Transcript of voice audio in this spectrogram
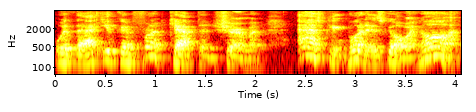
With that, you confront Captain Sherman, asking what is going on.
